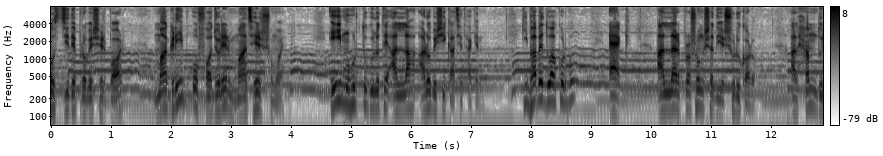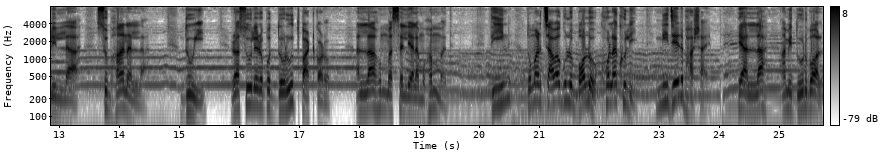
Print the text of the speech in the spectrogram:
মসজিদে প্রবেশের পর, মাগরিব ও ফজরের মাঝের সময়। এই মুহূর্তগুলোতে আল্লাহ আরও বেশি কাছে থাকেন। কীভাবে দোয়া করব? এক, আল্লাহর প্রশংসা দিয়ে শুরু করো। আলহামদুলিল্লাহ সুবহান আল্লাহ দুই, রসুলের ওপর দরুদ পাঠ করো। আল্লাহুম্মা সাল্লি আলা মুহাম্মদ। তিন, তোমার চাওয়াগুলো বলো খোলাখুলি। নিজের ভাষায়। হে আল্লাহ, আমি দুর্বল,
